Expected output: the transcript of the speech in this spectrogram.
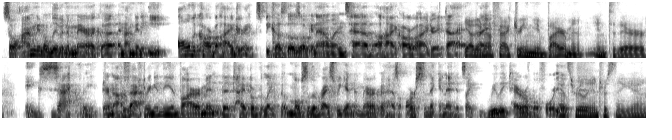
So I'm going to live in America and I'm going to eat all the carbohydrates because those Okinawans have a high carbohydrate diet. Yeah, they're right? not factoring the environment into their. Exactly. They're not factoring in the environment, the type of, like, most of the rice we get in America has arsenic in it. It's like really terrible for you. That's really interesting. Yeah.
